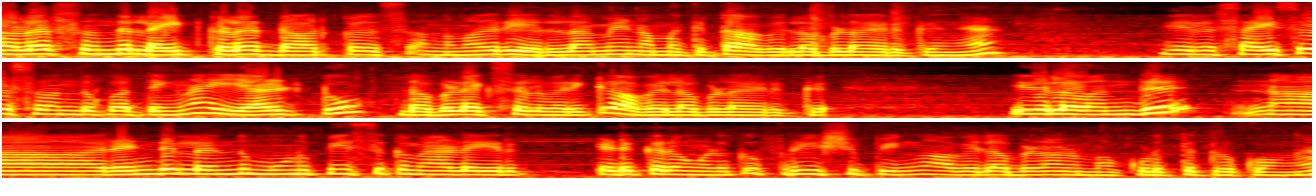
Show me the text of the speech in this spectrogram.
கலர்ஸ் வந்து லைட் கலர் டார்க் கலர்ஸ் அந்த மாதிரி எல்லாமே நம்மக்கிட்ட அவைலபிளாக இருக்குங்க. இதில் சைஸஸ் வந்து பார்த்திங்கன்னா எல் டூ டபுள் எக்ஸ்எல் வரைக்கும் அவைலபிளாக இருக்குது இதில் வந்து நான் ரெண்டுலேருந்து மூணு பீஸுக்கு மேலே இரு எடுக்கிறவங்களுக்கு ஃப்ரீ ஷிப்பிங்கும் அவைலபிளாக நம்ம கொடுத்துட்ருக்கோங்க.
